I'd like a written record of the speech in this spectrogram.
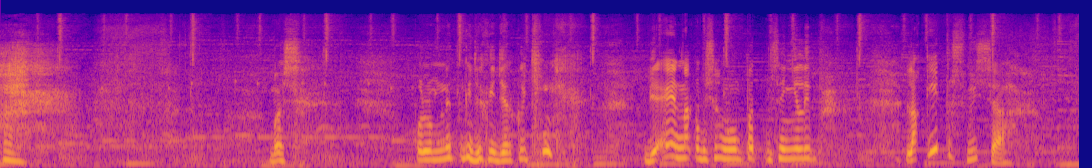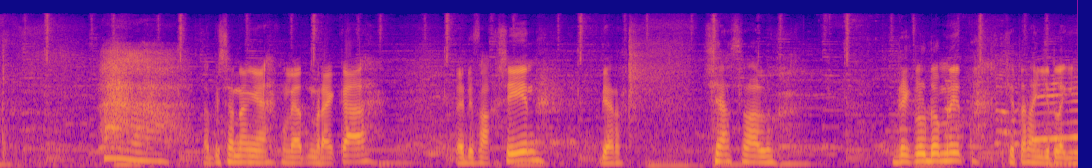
Bos, 10 menit ngejar-ngejar kucing. Dia enak bisa ngumpet, bisa nyelip. Laki terus bisa. Tapi senang ya ngeliat mereka udah divaksin biar sehat selalu. Break dulu 2 menit, kita lanjut lagi.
